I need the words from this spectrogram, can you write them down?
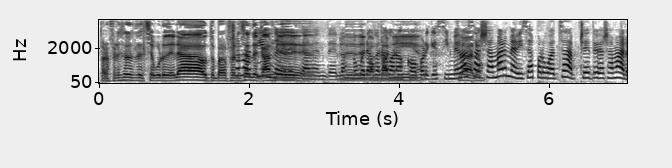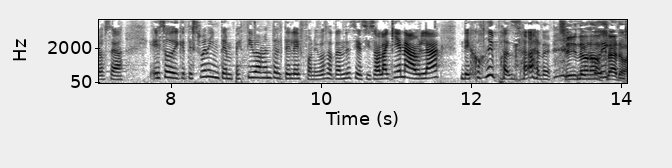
para ofrecerte el seguro del auto, para ofrecerte Yo no directamente los números que no conozco, porque si me vas a llamar, me avisas por WhatsApp, che, te voy a llamar. O sea, eso de que te suene intempestivamente el teléfono y vos atendés y decís, hola, ¿quién habla? Dejó de pasar. Sí, no, no, claro.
